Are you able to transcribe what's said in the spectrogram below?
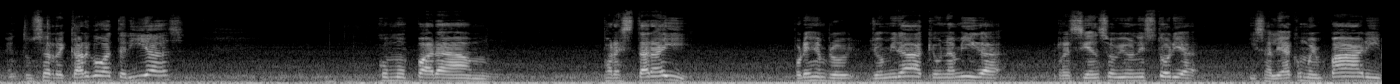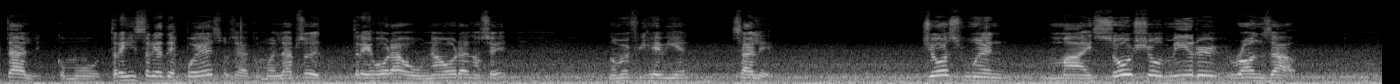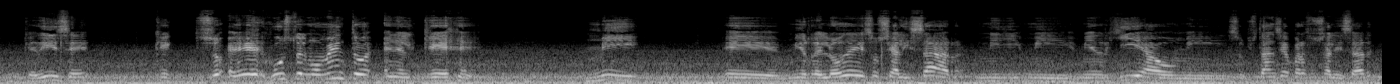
Entonces recargo baterías como para para estar ahí. Por ejemplo, yo miraba que una amiga recién subió una historia y salía como en par y tal, como tres historias después, o sea, como el lapso de tres horas o una hora, no sé, no me fijé bien, sale just when my social meter runs out. Que dice es justo el momento en el que mi, eh, mi reloj de socializar, mi, mi, mi energía o mi sustancia para socializar,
